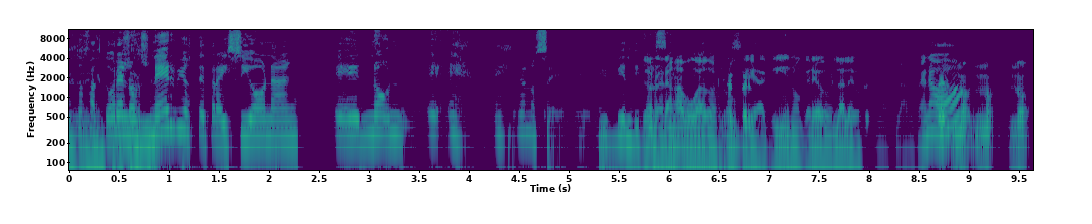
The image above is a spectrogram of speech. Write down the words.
tantos factores, los nervios te traicionan. eh, no, eh, eh, eh, yo no sé, eh, es bien difícil. Digo, no eran abogados rookies aquí, no creo, ¿verdad, Leo? No, claro que no. Pero no, no, no,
